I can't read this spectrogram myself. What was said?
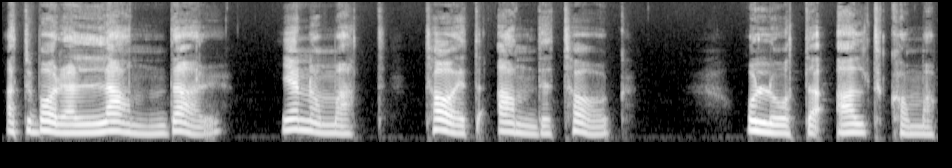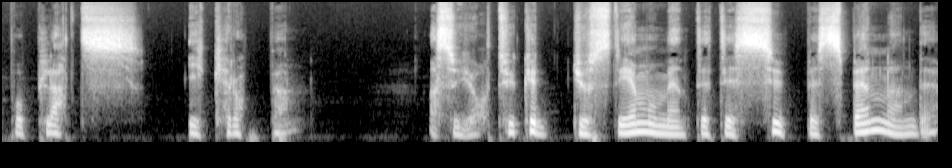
att du bara landar genom att ta ett andetag och låta allt komma på plats i kroppen. Alltså jag tycker just det momentet är superspännande.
